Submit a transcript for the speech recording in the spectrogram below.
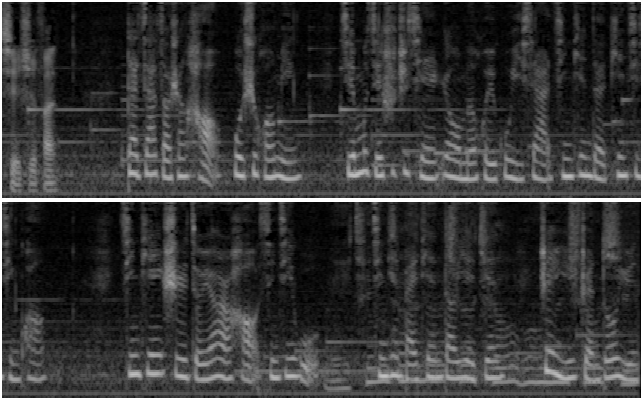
谢世帆。大家早上好，我是黄明。节目结束之前，让我们回顾一下今天的天气情况。今天是九月二号，星期五。今天白天到夜间，阵雨转多云，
